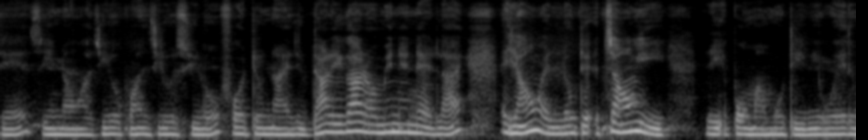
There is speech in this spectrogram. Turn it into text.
ဆယ်ဈေးနှုန်းက0.00429ဒါတွေကတော့မိနစ်နဲ့လိုက်အယောင်းဝယ်လုပ်တဲ့အကြောင်းကြီး ဒီအပေါ်မှာမူတည်ပြီးဝယ်သူ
